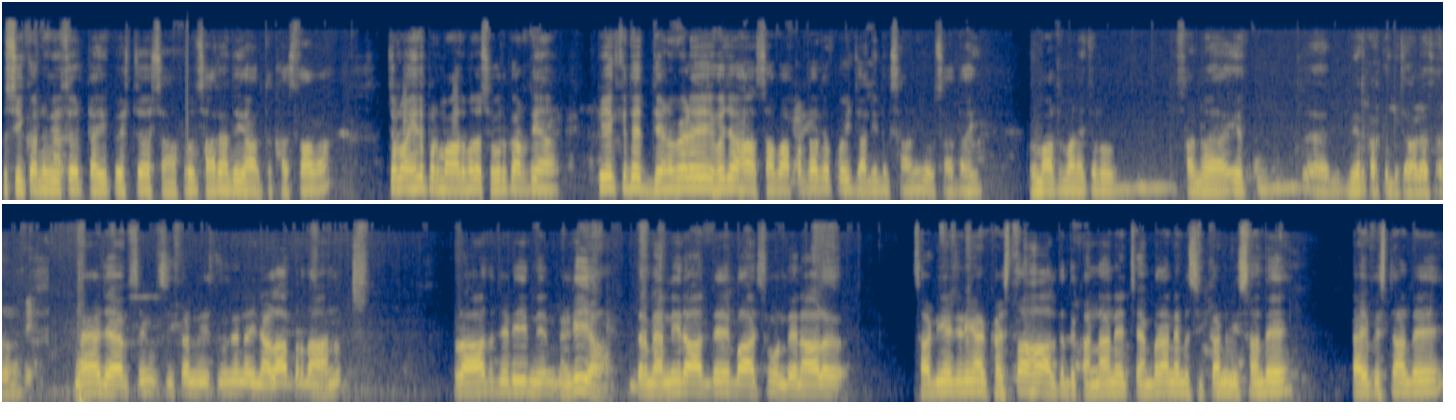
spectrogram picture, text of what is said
ਵਸੀਕਾ ਨਵੀਸ ਟਾਈਪਿਸਟ ਸਟਾਫ ਸਾਰਿਆਂ ਦੀ ਹਾਲਤ ਖਸਤਾ ਵਾ। ਚਲੋ ਅਸੀਂ ਤਾਂ ਪ੍ਰਮਾਤਮਾ ਦਾ ਸ਼ੁਕਰ ਕਰਦੇ ਹਾਂ ਕਿ ਕਿਤੇ ਦਿਨ ਵੇਲੇ ਇਹੋ ਜਿਹਾ ਹਾਦਸਾ ਵਾਪਰਦਾ ਤਾਂ ਕੋਈ ਜਾਨੀ ਨੁਕਸਾਨ ਵੀ ਹੋ ਸਕਦਾ ਸੀ। ਪਰਮਾਤਮਾ ਨੇ ਚਲੋ ਸਾਨੂੰ ਇਹ ਮਿਹਰ ਕਰਕੇ ਬਚਾ ਲਿਆ ਸਾਰਿਆਂ ਨੇ। ਮੈਂ ਅਜੈਬ ਸਿੰਘ ਸਿਕਨਵੀਸ ਯੂਨੀਅਨ ਅਜਨਾਲਾ ਪ੍ਰਧਾਨ। ਰਾਤ ਜਿਹੜੀ ਨ- ਲੰਘੀ ਆ, ਦਰਮਿਆਨੀ ਰਾਤ ਦੇ ਬਾਰਿਸ਼ ਹੋਣ ਦੇ ਨਾਲ ਸਾਡੀਆਂ ਜਿਹੜੀਆਂ ਖਸਤਾ ਹਾਲਤ ਦੁਕਾਨਾਂ ਨੇ, ਚੈਂਬਰਾਂ ਨੇ, ਵਸੀਕਾ ਨਵੀਸਾਂ ਦੇ, ਟਾਈਪਿਸਟਾਂ ਦੇ,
